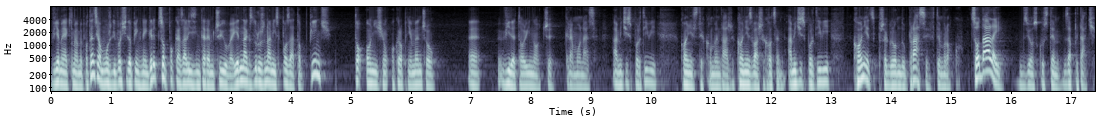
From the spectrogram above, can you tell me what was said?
wiemy, jaki mamy potencjał, możliwości do pięknej gry, co pokazali z Interem czy Juve. Jednak z drużynami spoza top 5 to oni się okropnie męczą. Wide Torino czy Cremonese. Amici Sportivi, koniec tych komentarzy, koniec waszych ocen. Amici Sportivi, koniec przeglądu prasy w tym roku. Co dalej w związku z tym zapytacie?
